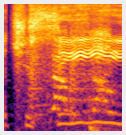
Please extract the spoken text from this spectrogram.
What you see.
